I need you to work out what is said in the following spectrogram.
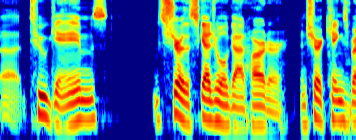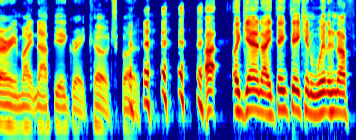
uh, two games. Sure, the schedule got harder, and sure, Kingsbury might not be a great coach, but uh, again, I think they can win enough.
